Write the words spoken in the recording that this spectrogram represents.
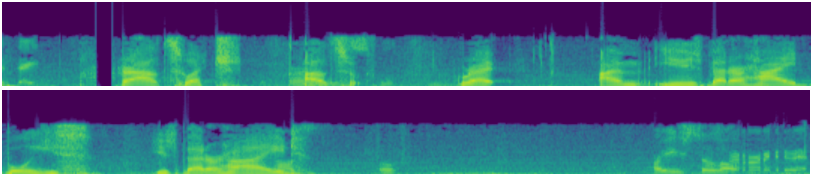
it's a- Right, I'll switch. I'll I'm sw- switching. Right. I'm use better hide, boys. Use better hide. Are you still Wait, on? wait, wait.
